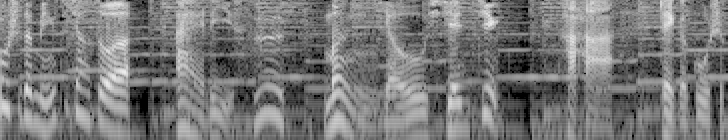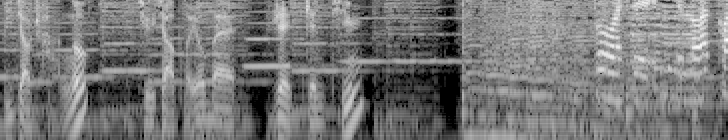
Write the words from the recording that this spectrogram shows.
故事的名字叫做《爱丽丝梦游仙境》。哈哈，这个故事比较长哦，请小朋友们认真听。故事一箩筐，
